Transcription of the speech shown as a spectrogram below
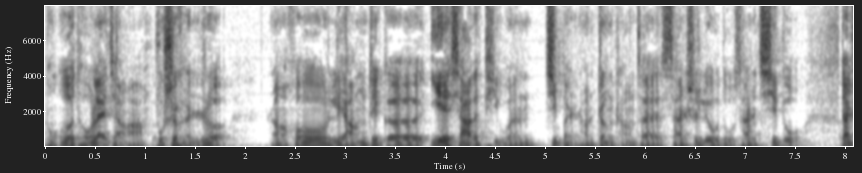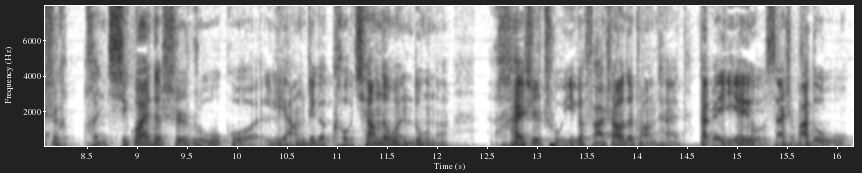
从额头来讲啊，不是很热，然后量这个腋下的体温基本上正常在三十六度、三十七度。但是很奇怪的是，如果量这个口腔的温度呢，还是处于一个发烧的状态，大概也有三十八度五。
